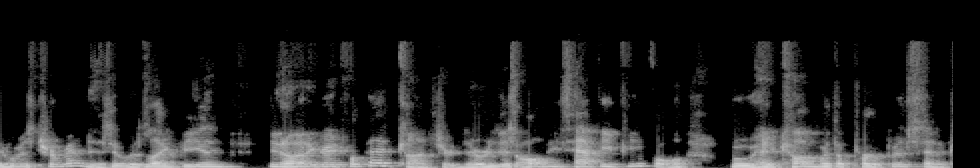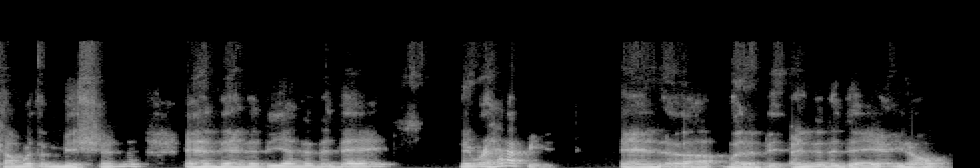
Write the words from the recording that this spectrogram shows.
it was tremendous. It was like being, you know, at a Grateful Dead concert. There were just all these happy people who had come with a purpose and come with a mission. And then at the end of the day, they were happy. And, uh, but at the end of the day, you know,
